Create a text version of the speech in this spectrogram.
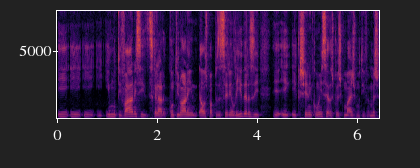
e, e, e, e motivarem-se e se calhar continuarem elas próprias a serem líderes e, e, crescerem com isso é das coisas que mais motiva. Mas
